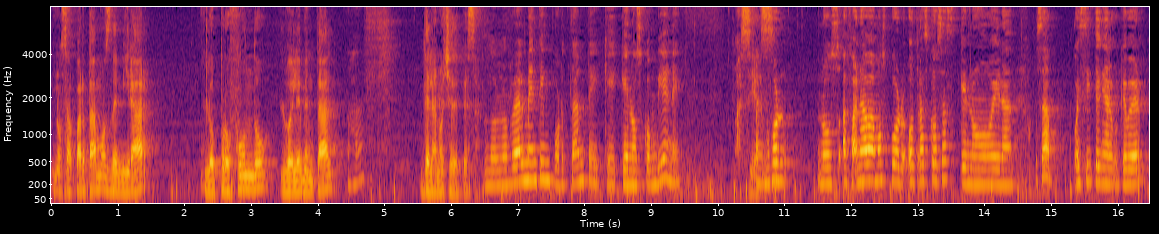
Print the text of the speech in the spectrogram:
nos apartamos de mirar lo profundo, lo elemental Ajá. de la noche de pesa? Lo, lo realmente importante que, que nos conviene. Así A es. lo mejor nos afanábamos por otras cosas que no eran, o sea, pues sí tenía algo que ver,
